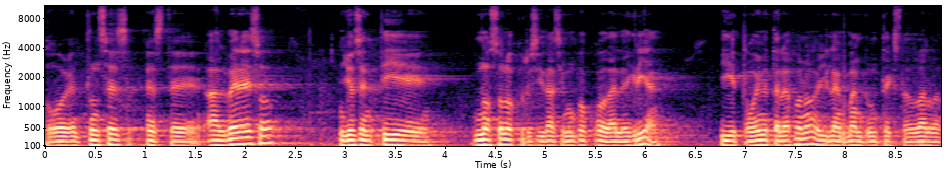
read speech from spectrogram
O entonces, este, al ver eso, yo sentí eh, no solo curiosidad, sino un poco de alegría. Y tomé mi teléfono y le mandé un texto a Eduardo.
